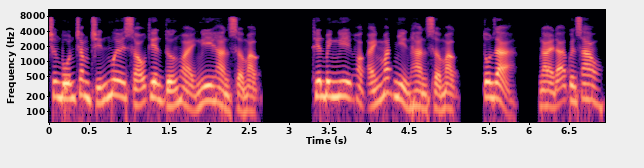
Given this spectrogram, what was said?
Chương 496 Thiên tướng hoài nghi Hàn Sở Mặc. Thiên binh nghi hoặc ánh mắt nhìn Hàn Sở Mặc, tôn giả, ngài đã quên sao?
